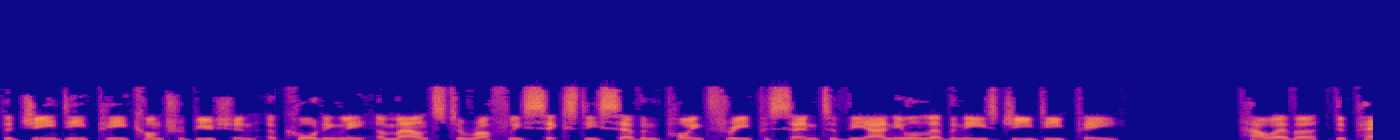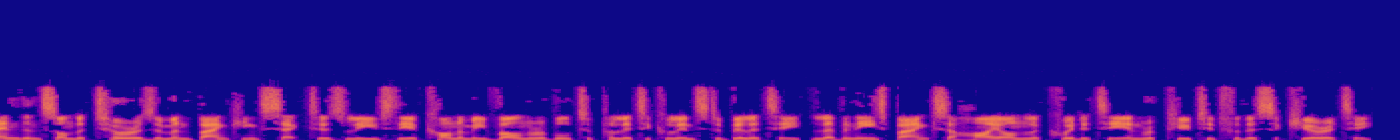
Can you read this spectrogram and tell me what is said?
The GDP contribution, accordingly, amounts to roughly 67.3% of the annual Lebanese GDP. However, dependence on the tourism and banking sectors leaves the economy vulnerable to political instability. Lebanese banks are high on liquidity and reputed for their security.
